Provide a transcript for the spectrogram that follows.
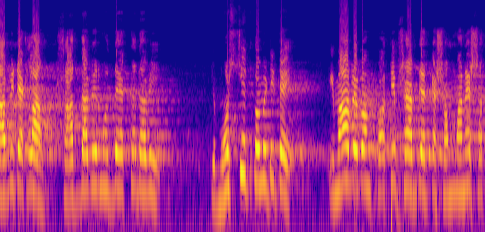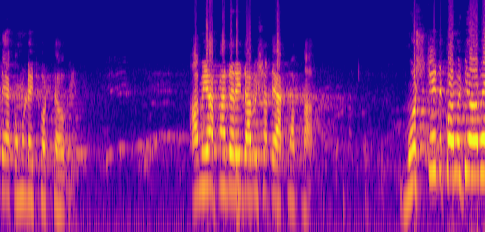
দাবি দেখলাম, সাত দাবির মধ্যে একটা দাবি, যে মসজিদ কমিটিতে ইমাম এবং খতিব সাহেবদেরকে সম্মানের সাথে অ্যাকোমোডেট করতে হবে। আমি আপনাদের এই দাবির সাথে একমত না। মসজিদ কমিটি হবে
